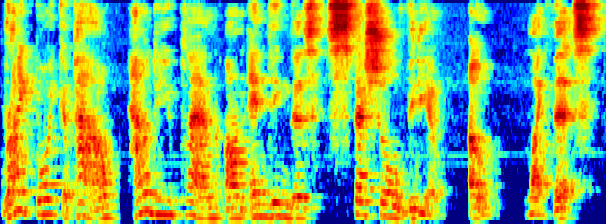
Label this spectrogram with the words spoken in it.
Right boy Kapow, how do you plan on ending this special video? Oh, like this.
